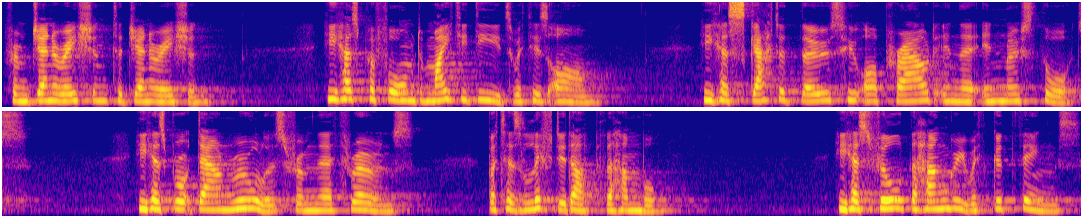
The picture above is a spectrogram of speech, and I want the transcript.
from generation to generation. He has performed mighty deeds with his arm. He has scattered those who are proud in their inmost thoughts. He has brought down rulers from their thrones, but has lifted up the humble. He has filled the hungry with good things,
